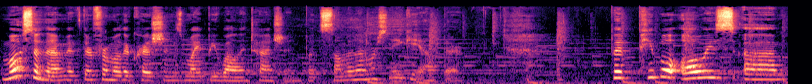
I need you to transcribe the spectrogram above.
Most of them, if they're from other Christians, might be well intentioned, but some of them are sneaky out there. But people always um,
